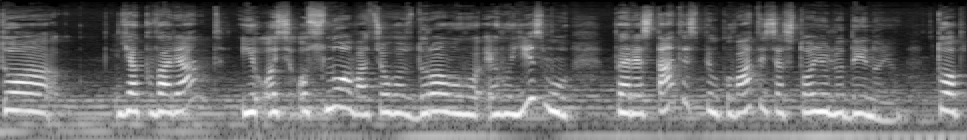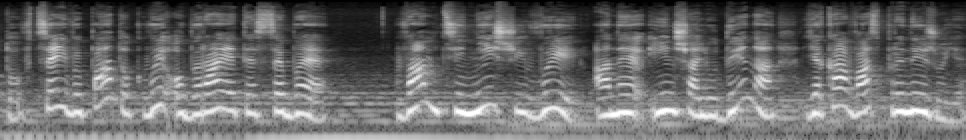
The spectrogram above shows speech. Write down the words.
То як варіант, і ось основа цього здорового егоїзму перестати спілкуватися з тою людиною. Тобто, в цей випадок ви обираєте себе. Вам цінніші ви, а не інша людина, яка вас принижує.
